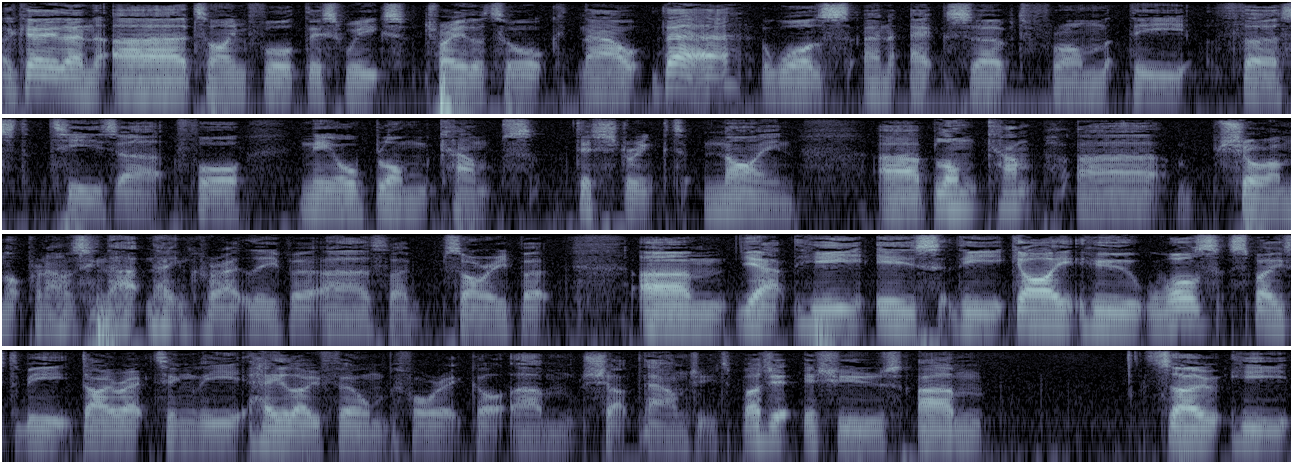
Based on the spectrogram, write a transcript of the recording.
Okay, then, uh, time for this week's trailer talk. Now, there was an excerpt from the first teaser for Neil Blomkamp's District 9. Uh, Blomkamp, uh, sure I'm not pronouncing that name correctly, but uh, so sorry, but um, yeah, he is the guy who was supposed to be directing the Halo film before it got um, shut down due to budget issues. Um, so he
